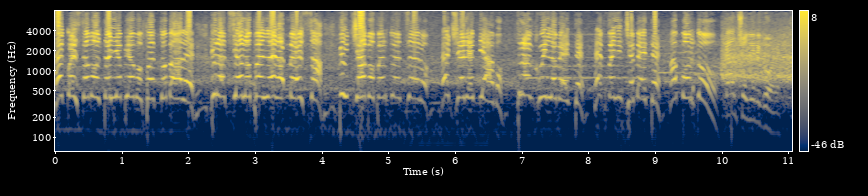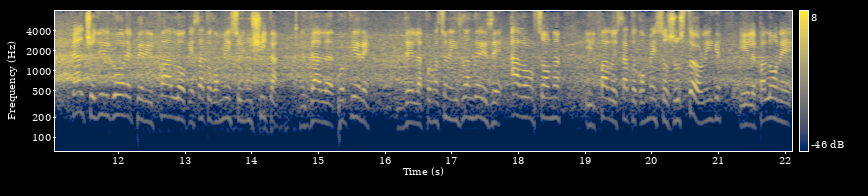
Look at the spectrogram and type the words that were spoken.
e questa volta gli abbiamo fatto male. Graziano Pelle l'ha messa vinciamo per 2-0 e ce ne andiamo tranquillamente e felicemente a Bordeaux. Calcio di rigore. Calcio di rigore per il fallo che è stato commesso in uscita dal portiere della formazione islandese Alonson. Il fallo è stato commesso su Sterling il pallone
